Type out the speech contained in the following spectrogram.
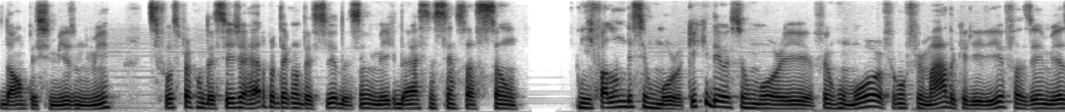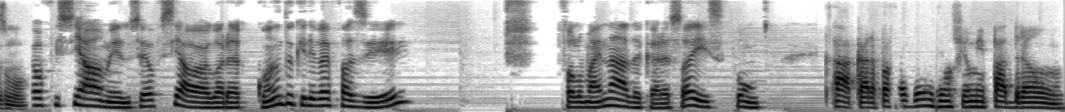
dá um pessimismo em mim. Se fosse para acontecer, já era para ter acontecido, assim, meio que dá essa sensação. E falando desse rumor, o que que deu esse rumor aí? Foi um rumor? Foi confirmado que ele iria fazer mesmo? É oficial mesmo, isso é oficial. Agora, quando que ele vai fazer? falou mais nada, cara, é só isso, ponto. Ah, cara, pra fazer um filme padrão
